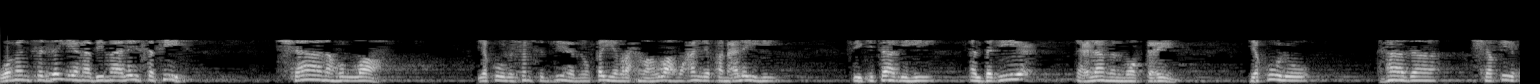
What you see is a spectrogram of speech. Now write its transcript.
ومن تزين بما ليس فيه شانه الله يقول شمس الدين ابن القيم رحمه الله معلقا عليه في كتابه البديع إعلام الموقعين. يقول هذا شقيق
